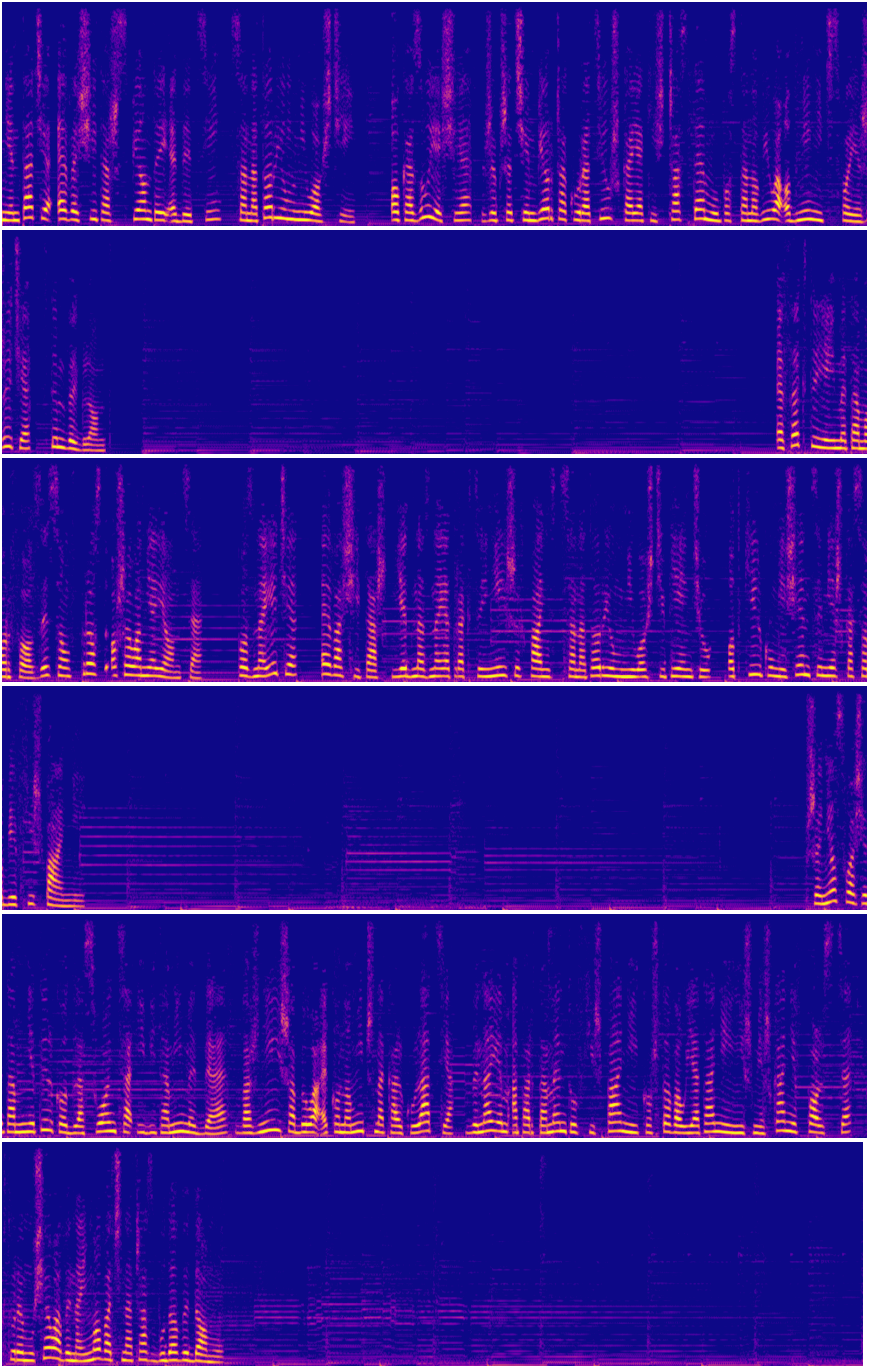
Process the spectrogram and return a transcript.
Pamiętacie Ewę Sitasz z piątej edycji, Sanatorium Miłości? Okazuje się, że przedsiębiorcza kuracjuszka jakiś czas temu postanowiła odmienić swoje życie, w tym wygląd. Efekty jej metamorfozy są wprost oszałamiające. Poznajecie? Ewa Sitasz, jedna z najatrakcyjniejszych pań z Sanatorium Miłości Pięciu, od kilku miesięcy mieszka sobie w Hiszpanii. Przeniosła się tam nie tylko dla słońca i witaminy D, ważniejsza była ekonomiczna kalkulacja. Wynajem apartamentu w Hiszpanii kosztował ja taniej niż mieszkanie w Polsce, które musiała wynajmować na czas budowy domu.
